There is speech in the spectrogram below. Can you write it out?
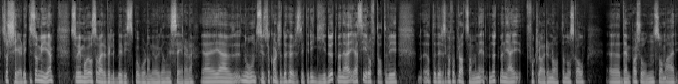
så, skjer det ikke så mye. Så vi må jo også være veldig bevisst på hvordan vi organiserer det. Jeg, jeg, noen syns jo kanskje det høres litt rigid ut, men jeg, jeg sier ofte at, vi, at, dere skal få prate sammen i ett minutt. Men jeg forklarer nå at nå skal den personen som er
